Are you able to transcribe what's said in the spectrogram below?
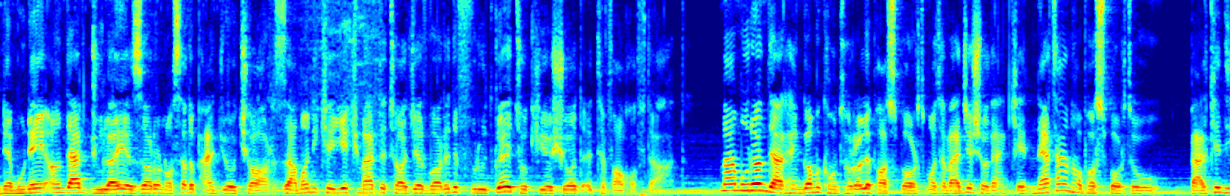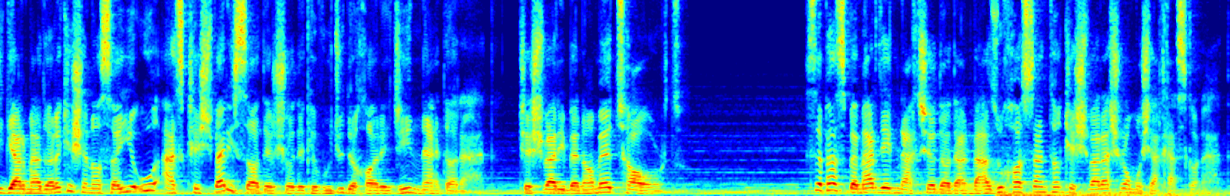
نمونه آن در جولای 1954 زمانی که یک مرد تاجر وارد فرودگاه توکیو شد اتفاق افتاد. ماموران در هنگام کنترل پاسپورت متوجه شدند که نه تنها پاسپورت او بلکه دیگر مدارک شناسایی او از کشوری صادر شده که وجود خارجی ندارد. کشوری به نام تاورت. سپس به مرد یک نقشه دادند و از او خواستند تا کشورش را مشخص کند.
